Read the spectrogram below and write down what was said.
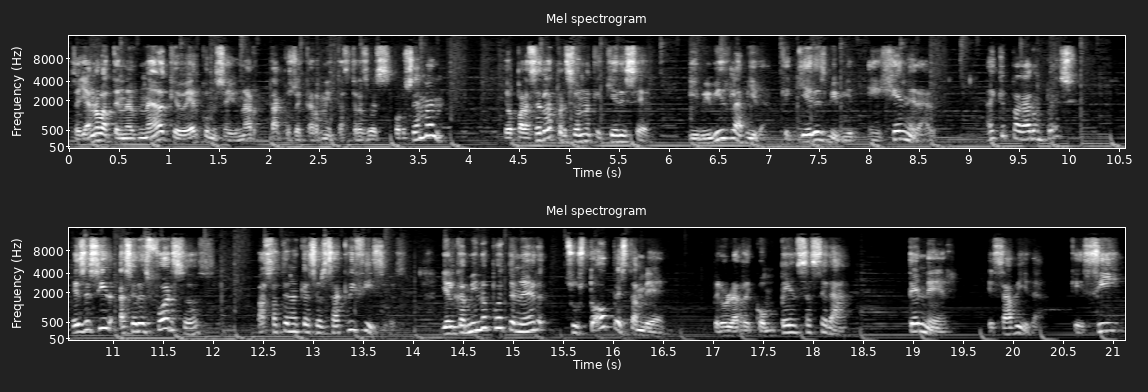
o sea, ya no va a tener nada que ver con desayunar tacos de carnitas tres veces por semana. Pero para ser la persona que quieres ser y vivir la vida que quieres vivir en general, hay que pagar un precio. Es decir, hacer esfuerzos vas a tener que hacer sacrificios. Y el camino puede tener sus topes también, pero la recompensa será tener esa vida que sí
